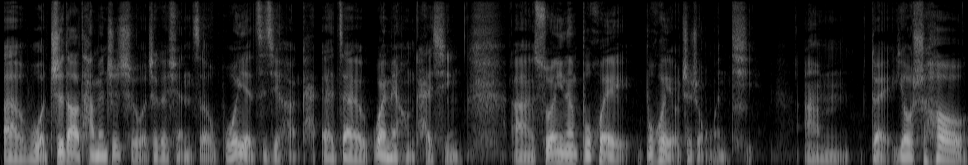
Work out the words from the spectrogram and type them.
呃，我知道他们支持我这个选择，我也自己很开，呃，在外面很开心啊，所以呢，不会不会有这种问题。嗯，对，有时候，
